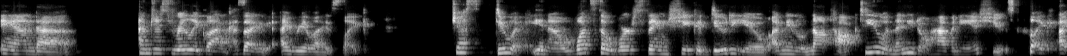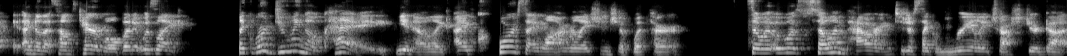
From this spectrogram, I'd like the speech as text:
And uh, I'm just really glad because I, I realized like, just do it. You know, what's the worst thing she could do to you? I mean, not talk to you and then you don't have any issues. Like, I, I know that sounds terrible, but it was like, like we're doing okay. You know, like, I, of course I want a relationship with her. So it, was so empowering to just like really trust your gut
